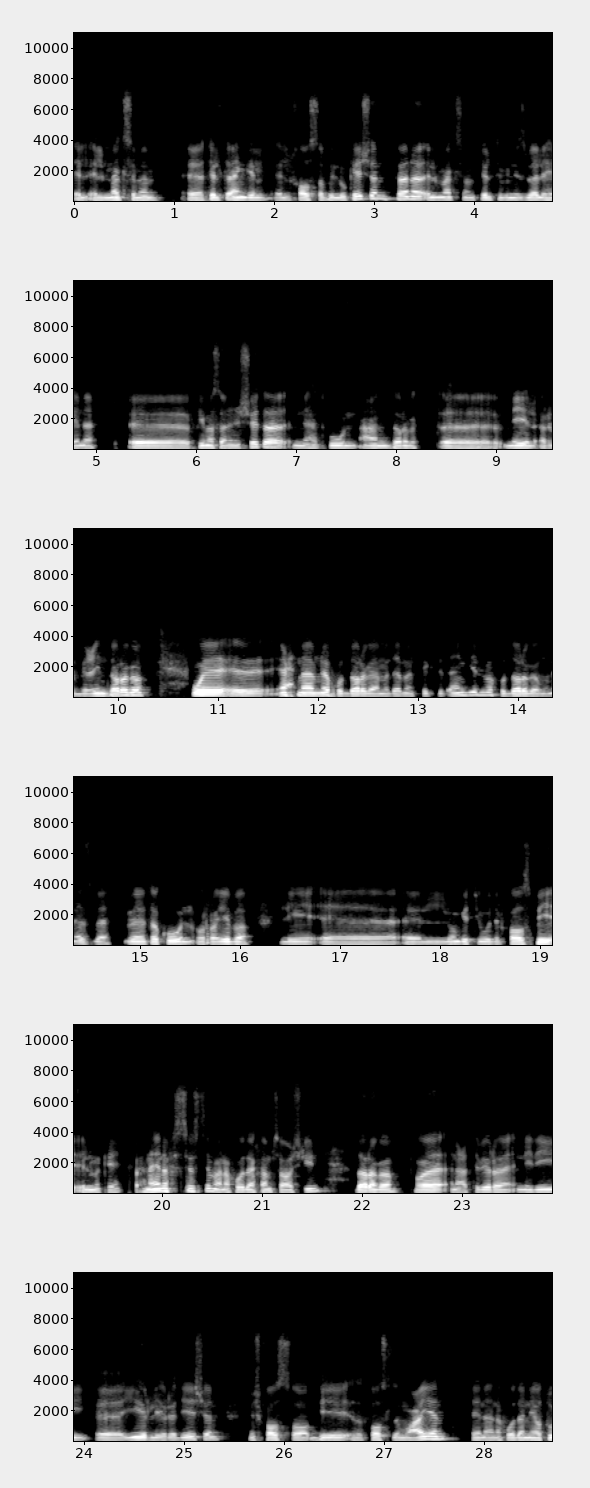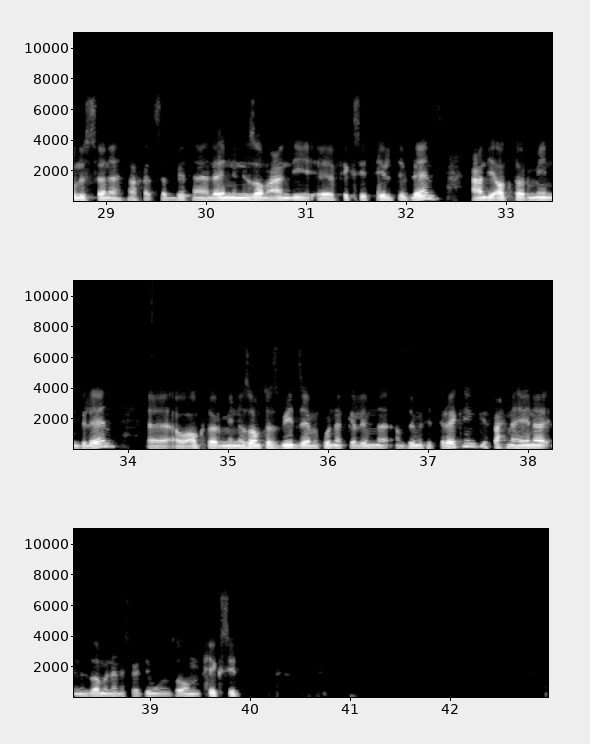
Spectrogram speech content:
ال maximum tilt angle الخاصة بال location فأنا ال maximum tilt بالنسبة لي هنا في مثلا الشتاء إنها تكون عند درجة ميل 40 درجة وإحنا بناخد درجة ما دام fixed angle بناخد درجة مناسبة تكون قريبة لل longitude الخاص بالمكان. فاحنا هنا في ال system هناخدها 25 درجة ونعتبرها إن دي yearly radiation مش خاصة بفصل معين. هنا هناخدها إن هي طول السنة هثبتها لأن النظام عندي fixed tilt planes عندي أكتر من plane أو أكتر من نظام تثبيت زي ما كنا اتكلمنا أنظمة ال tracking فإحنا هنا النظام اللي هنستخدمه نظام fixed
